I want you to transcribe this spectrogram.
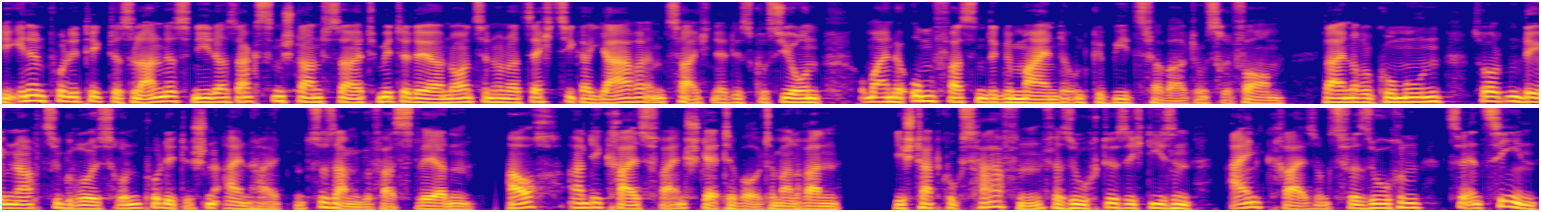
Die Innenpolitik des Landes Niedersachsen stand seit Mitte der 1960er Jahre im Zeichen der Diskussion um eine umfassende Gemeinde- und Gebietsverwaltungsreform. Kleinere Kommunen sollten demnach zu größeren politischen Einheiten zusammengefasst werden. Auch an die kreisfreien Städte wollte man ran. Die Stadt Cuxhaven versuchte, sich diesen Einkreisungsversuchen zu entziehen,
